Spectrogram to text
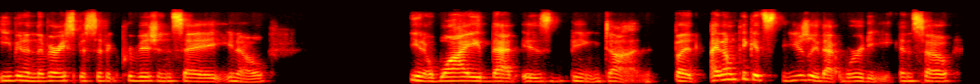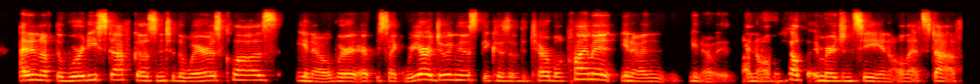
even in the very specific provision say you know you know why that is being done but i don't think it's usually that wordy and so I don't know if the wordy stuff goes into the whereas clause, you know, where it's like we are doing this because of the terrible climate, you know, and you know, and all the health emergency and all that stuff.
